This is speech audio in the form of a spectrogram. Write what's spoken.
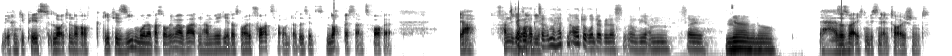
während die PS-Leute noch auf GT7 oder was auch immer warten, haben wir hier das neue Forza und das ist jetzt noch besser als vorher. Ja, fand ich Aber. Hauptsache, man hat ein Auto runtergelassen, irgendwie am Seil. Ja, genau. Ja, also das war echt ein bisschen enttäuschend.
